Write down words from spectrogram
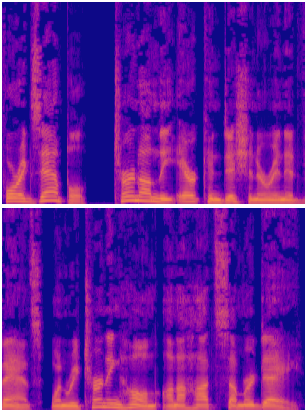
For example, turn on the air conditioner in advance when returning home on a hot summer day.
